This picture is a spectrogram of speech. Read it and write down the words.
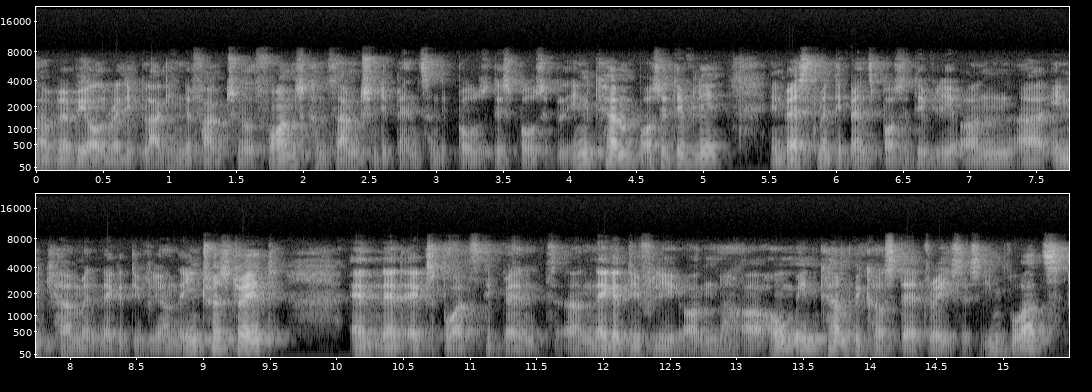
uh, where we already plug in the functional forms. Consumption depends on disposable income positively. Investment depends positively on uh, income and negatively on the interest rate. And net exports depend uh, negatively on uh, home income because that raises imports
